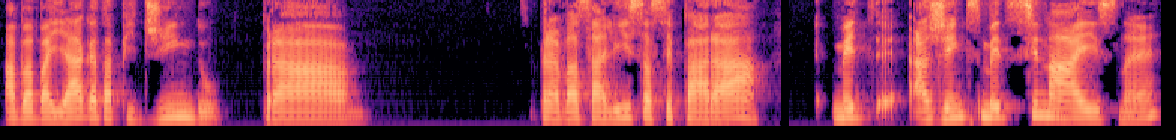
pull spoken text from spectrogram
a Baba Yaga tá pedindo para para Vassalissa separar med, agentes medicinais, né?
